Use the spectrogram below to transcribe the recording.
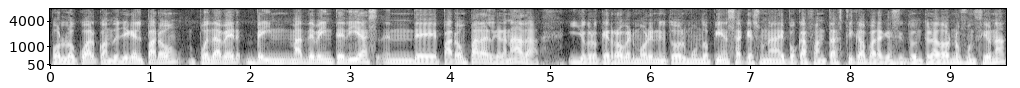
por lo cual cuando llegue el parón puede haber vein- más de 20 días mm, de parón para el Granada. Y yo creo que Robert Moreno y todo el mundo piensa que es una época fantástica para que si tu entrenador no funciona,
